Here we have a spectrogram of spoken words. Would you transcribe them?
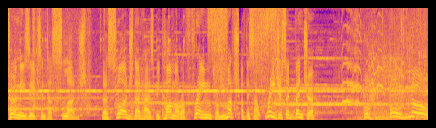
Turn these apes into sludge. The sludge that has become a refrain for much of this outrageous adventure. Oh, oh no!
